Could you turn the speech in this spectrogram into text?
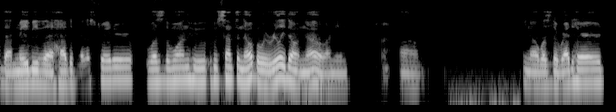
that maybe the head administrator was the one who who sent the note, but we really don't know. I mean, um, you know, was the red haired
